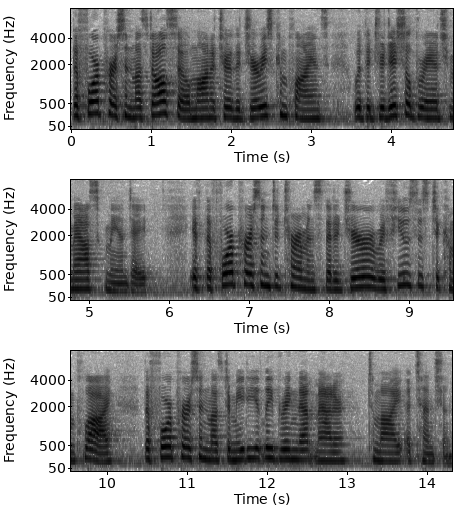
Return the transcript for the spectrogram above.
The foreperson must also monitor the jury's compliance with the judicial branch mask mandate. If the foreperson determines that a juror refuses to comply, the foreperson must immediately bring that matter to my attention.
